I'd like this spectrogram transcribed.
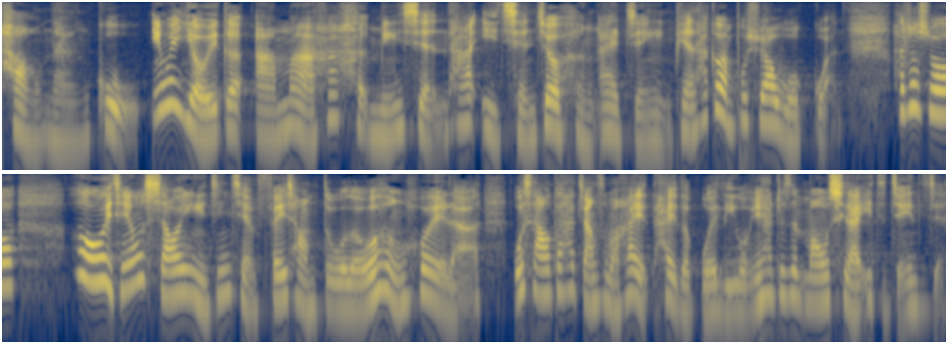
好难过，因为有一个阿嬷，她很明显，她以前就很爱剪影片，她根本不需要我管，她就说。哦，我以前用小影已经剪非常多了，我很会啦。我想要跟他讲什么，他也他也都不会理我，因为他就是猫起来一直剪一直剪。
